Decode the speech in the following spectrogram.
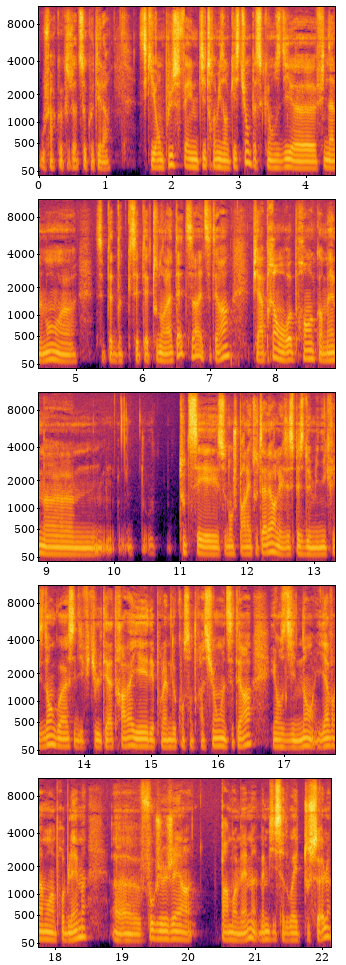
ou faire quoi que ce soit de ce côté-là. Ce qui en plus fait une petite remise en question parce qu'on se dit euh, finalement euh, c'est peut-être c'est peut-être tout dans la tête ça, etc. Puis après on reprend quand même toutes ces, ce dont je parlais tout à l'heure, les espèces de mini crises d'angoisse, les difficultés à travailler, des problèmes de concentration, etc. Et on se dit non, il y a vraiment un problème, euh, faut que je gère par moi-même, même si ça doit être tout seul,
